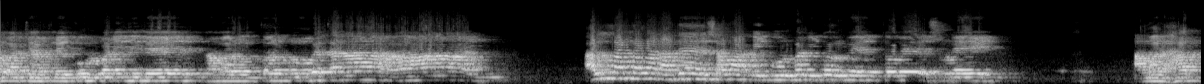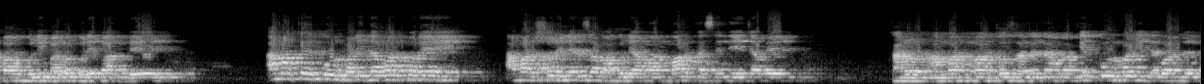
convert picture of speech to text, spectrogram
আমাকে আপনি কোরবানি দিবেন আমার অন্তর কোনো ব্যথা নাই। আল্লাহ তাআলার আদেশ আমাকে কুরবানি করবে তবে শুনে। আমার হাত পা গুলি ভালো করে বাঁধবে আমাকে কোরবানি দেওয়ার পরে আমার শরীরের জামাগুলি আমার মার কাছে নিয়ে যাবে। কারণ আমার মা তো জানে না আমাকে কুরবানি দেওয়ার জন্য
